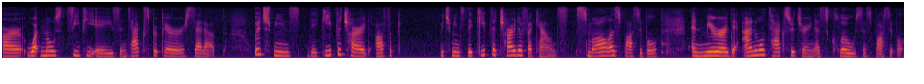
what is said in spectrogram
are what most CPAs and tax preparers set up, which means they keep the chart of which means they keep the chart of accounts small as possible and mirror the annual tax return as close as possible.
